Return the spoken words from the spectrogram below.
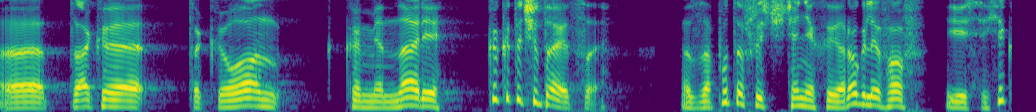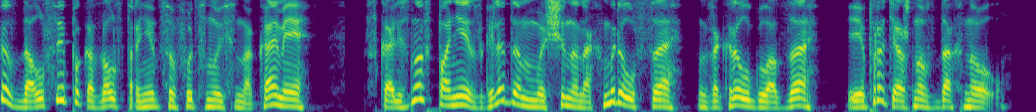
«Э, так, э, так он... Каминари... Как это читается?» Запутавшись в чтениях иероглифов, Исихика сдался и показал страницу Фуцунуси Ноками. Скользнув по ней взглядом, мужчина нахмурился, закрыл глаза и протяжно вздохнул.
